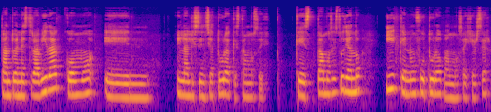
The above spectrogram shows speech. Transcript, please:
tanto en nuestra vida como en, en la licenciatura que estamos, que estamos estudiando y que en un futuro vamos a ejercer.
